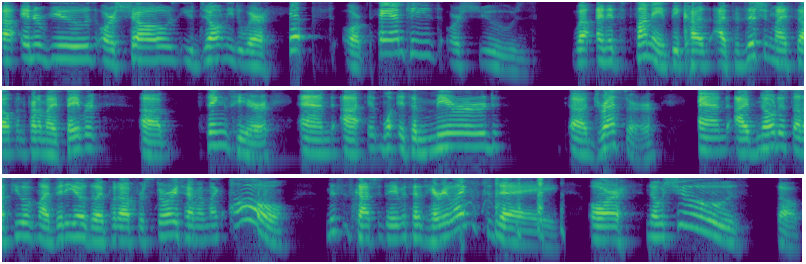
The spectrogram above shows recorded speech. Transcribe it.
uh, interviews or shows, you don't need to wear hips or panties or shoes. Well, and it's funny because I position myself in front of my favorite uh, things here, and uh, it, it's a mirrored uh, dresser. And I've noticed on a few of my videos that I put out for story time, I'm like, oh, Mrs. Kasha Davis has hairy legs today, or no shoes. So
